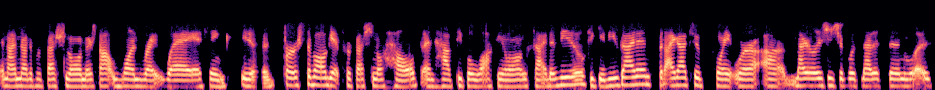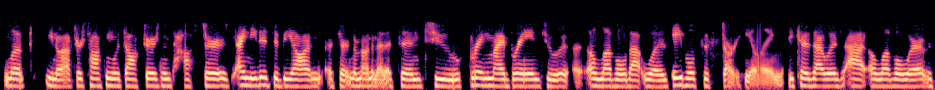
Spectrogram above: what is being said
and I'm not a professional and there's not one right way. I think, you know, first of all, get professional help and have people walking alongside of you to give you guidance. But I got to a point where um, my relationship with medicine was look, you know, after talking with doctors and pastors, I needed to be on a certain amount of medicine to bring my brain to a, a level that was able to start healing because I was at a level where I was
